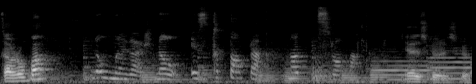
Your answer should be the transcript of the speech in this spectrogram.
Karopa? Oh my gosh, no, it's ketoprak, not seropak. Yeah, it's good, it's good.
